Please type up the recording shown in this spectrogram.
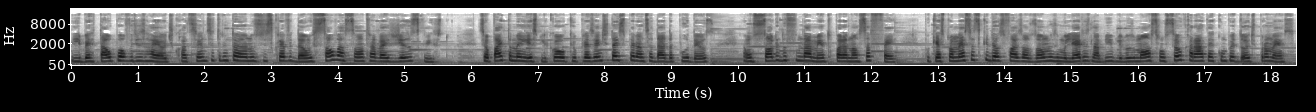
e libertar o povo de Israel de 430 anos de escravidão e salvação através de Jesus Cristo. Seu pai também lhe explicou que o presente da esperança dada por Deus é um sólido fundamento para a nossa fé, porque as promessas que Deus faz aos homens e mulheres na Bíblia nos mostram seu caráter cumpridor de promessa.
